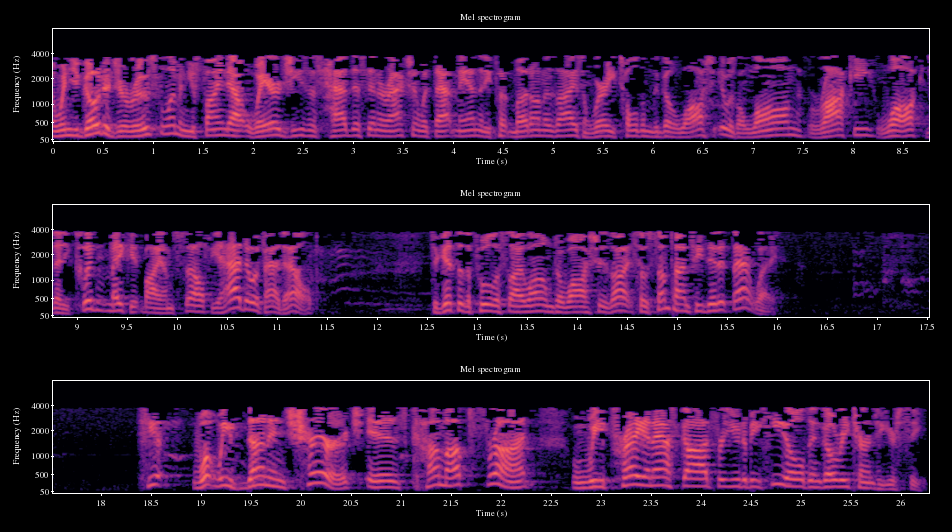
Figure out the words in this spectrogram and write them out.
And when you go to Jerusalem and you find out where Jesus had this interaction with that man that he put mud on his eyes and where he told him to go wash, it was a long, rocky walk that he couldn't make it by himself. He had to have had help to get to the pool of Siloam to wash his eyes. So sometimes he did it that way. He, what we've done in church is come up front, We pray and ask God for you to be healed and go return to your seat.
